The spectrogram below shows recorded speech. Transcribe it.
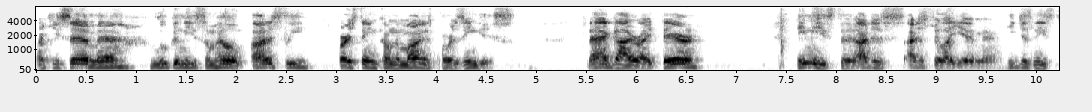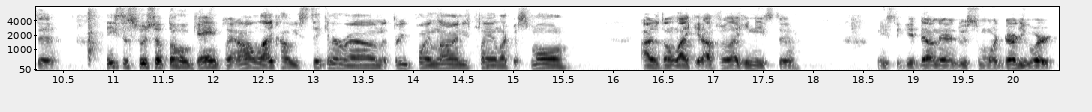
Like you said, man, Luka needs some help. Honestly, first thing come to mind is Porzingis. That guy right there, he needs to. I just, I just feel like, yeah, man, he just needs to, he needs to switch up the whole game plan. I don't like how he's sticking around the three point line. He's playing like a small. I just don't like it. I feel like he needs to, needs to get down there and do some more dirty work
